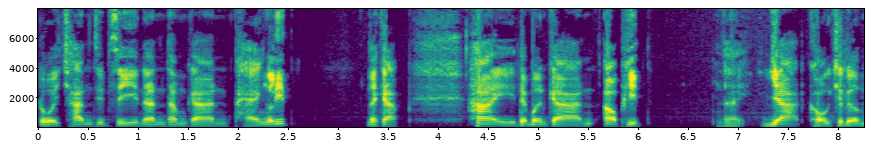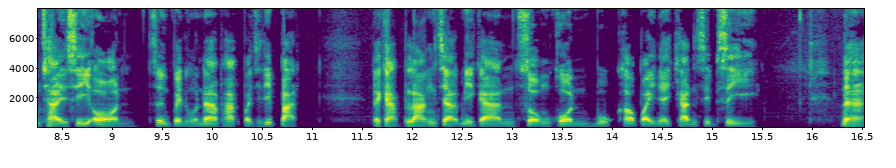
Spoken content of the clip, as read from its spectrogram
โดยชั้น 14 นั้นทำการแผงลิตนะครับให้ดำเนินการเอาผิดนะญาติของเฉลิมชัยศรีอ่อน ซึ่งเป็นหัวหน้าพรรคประชาธิปัตย์นะครับหลังจากมีการส่งคนบุกเข้าไปในชั้น 14 นะฮะ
